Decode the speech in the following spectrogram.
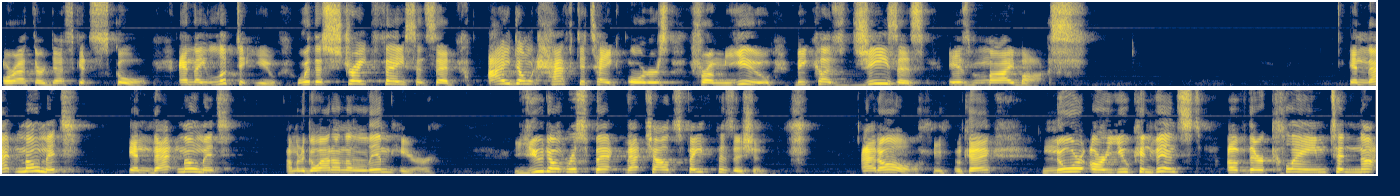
or at their desk at school. And they looked at you with a straight face and said, I don't have to take orders from you because Jesus is my boss. In that moment, in that moment, I'm going to go out on a limb here. You don't respect that child's faith position at all, okay? Nor are you convinced of their claim to not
